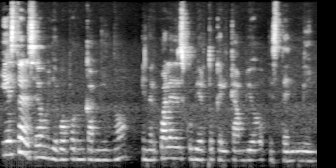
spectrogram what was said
Y este deseo me llevó por un camino en el cual he descubierto que el cambio está en mí,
